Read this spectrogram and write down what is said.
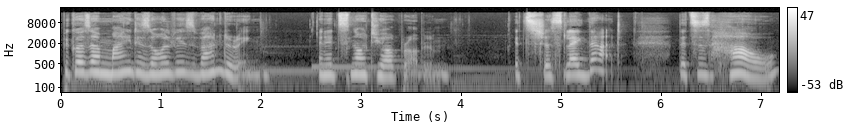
because our mind is always wandering and it's not your problem. It's just like that. This is how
